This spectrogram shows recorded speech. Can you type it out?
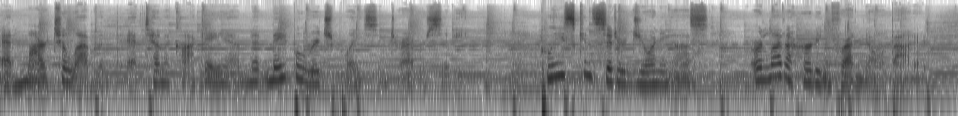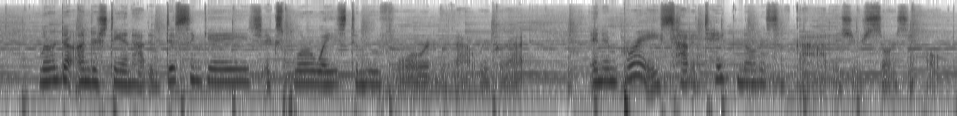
at March 11th at 10 o'clock a.m. at Maple Ridge Place in Traverse City. Please consider joining us or let a hurting friend know about it. Learn to understand how to disengage, explore ways to move forward without regret, and embrace how to take notice of God as your source of hope.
